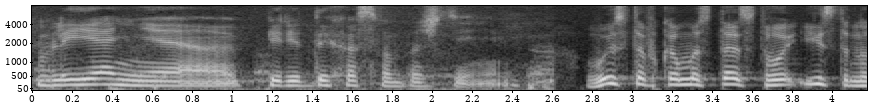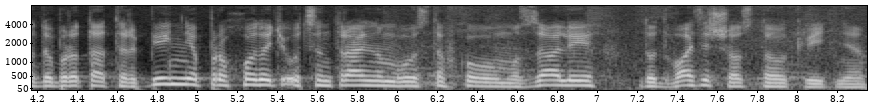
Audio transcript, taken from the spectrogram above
влияние перед их освобождением. Виставка мистецтво істина, доброта, терпіння проходить у центральному виставковому залі до 26 квітня.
